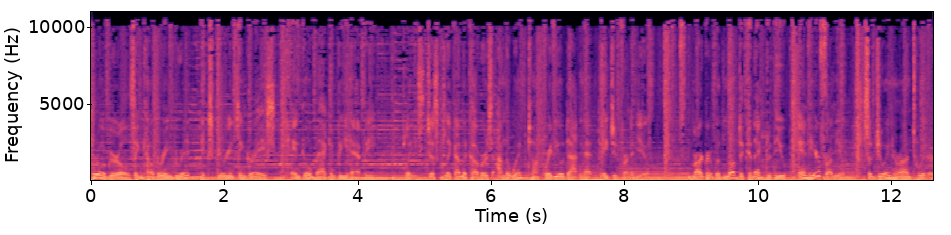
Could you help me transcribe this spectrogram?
Pearl Girls Encountering Grit, Experiencing Grace, and Go Back and Be Happy, please just click on the covers on the webtalkradio.net page in front of you. Margaret would love to connect with you and hear from you, so join her on Twitter,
